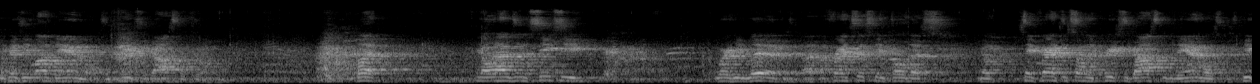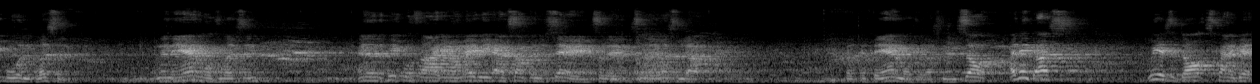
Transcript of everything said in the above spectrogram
because he loved animals and preached the gospel to them. But, you know, when I was in Assisi, where he lived, a, a Franciscan told us, you know, St. Francis only preached the gospel to the animals because people wouldn't listen. And then the animals listened, and then the people thought, you know, maybe he had something to say, and so they, so they listened up. But if the animals are listening. So I think us, we as adults kind of get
